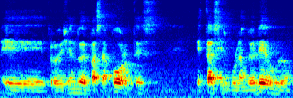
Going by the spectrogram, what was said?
eh, proveyendo de pasaportes, está circulando el euro,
